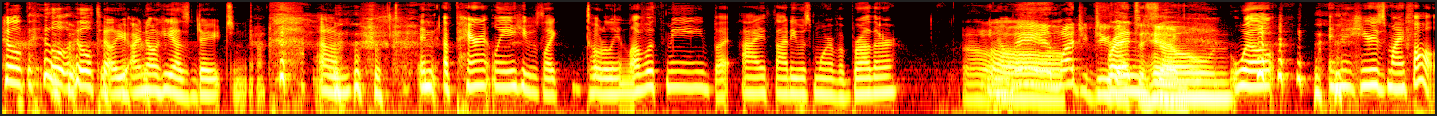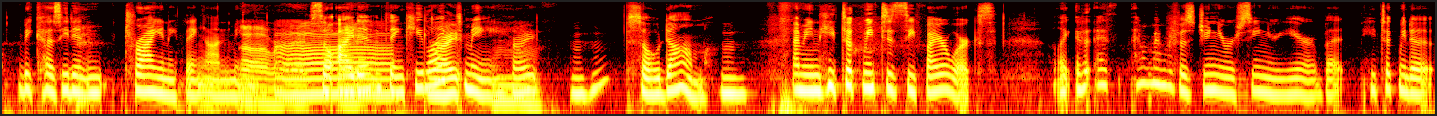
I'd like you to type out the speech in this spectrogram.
He'll, he'll, he'll tell you. I know he has dates and, yeah. um, and apparently he was like totally in love with me, but I thought he was more of a brother. Oh know. man, why'd you do Friend that to him? zone. Well, and here's my fault because he didn't try anything on me. Oh right. so I Ah, didn't think he liked right. me. Mm. Right. Mm-hmm. So dumb. Mm. I mean, he took me to see fireworks. Like I, I I don't remember if it was junior or senior year, but he took me to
